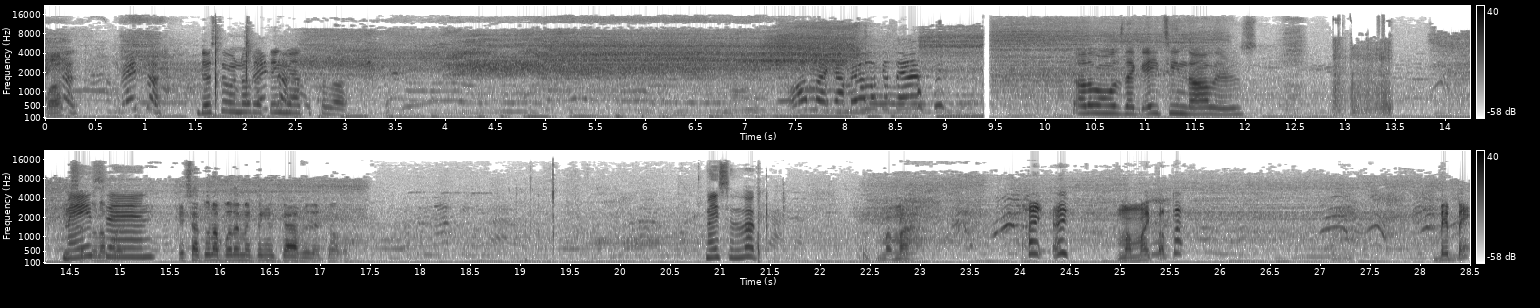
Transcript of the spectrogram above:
What? There's still another thing we have to pull up. Oh my god, mira lo que te hace. The other one was like $18. Mason. Esa tú la puedes meter en el carro y de todo. Mason, look. Mamá. Ay, ay. Mamá y papá. Bebé.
